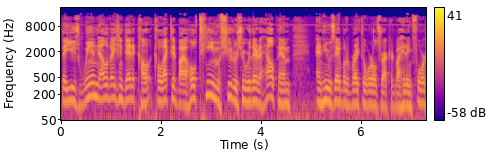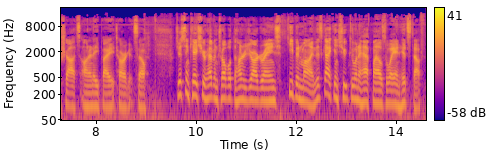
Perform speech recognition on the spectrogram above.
They used wind elevation data co- collected by a whole team of shooters who were there to help him, and he was able to break the world's record by hitting four shots on an 8x8 target. So, just in case you're having trouble at the 100 yard range, keep in mind this guy can shoot two and a half miles away and hit stuff.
